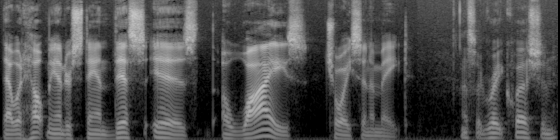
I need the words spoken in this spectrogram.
that would help me understand this is a wise choice in a mate? That's a great question.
